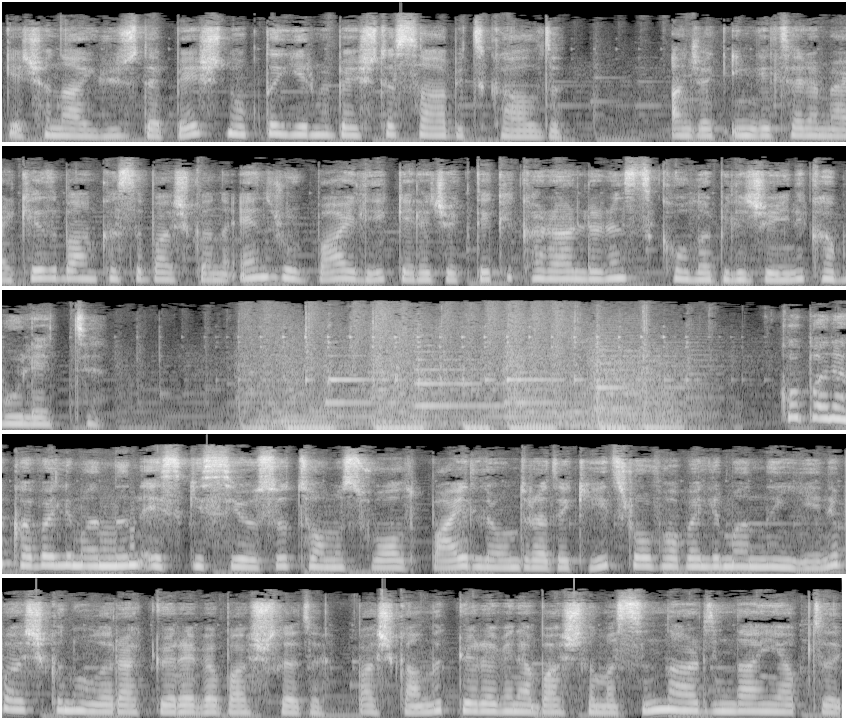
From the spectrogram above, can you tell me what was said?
geçen ay %5.25'te sabit kaldı. Ancak İngiltere Merkez Bankası Başkanı Andrew Bailey gelecekteki kararların sıkı olabileceğini kabul etti. Kopanak Havalimanı'nın eski CEO'su Thomas Waltby, Londra'daki Heathrow Havalimanı'nın yeni başkanı olarak göreve başladı. Başkanlık görevine başlamasının ardından yaptığı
